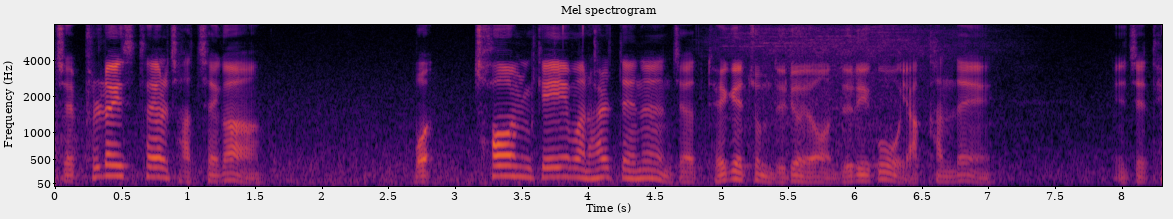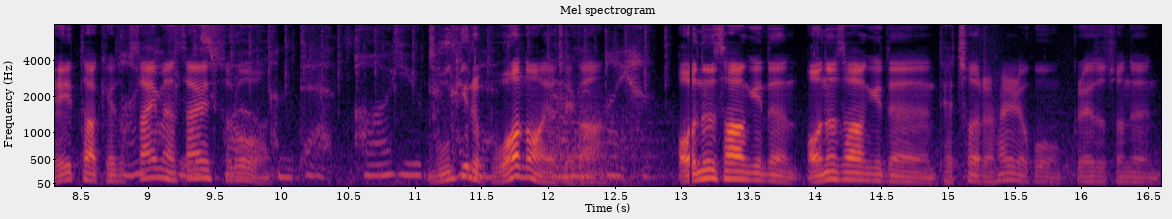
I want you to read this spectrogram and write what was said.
제 플레이 스타일 자체가 뭐 처음 게임을 할 때는 제가 되게 좀 느려요. 느리고 약한데 이제 데이터가 계속 쌓이면 쌓일수록 무기를 모아놓아요 제가 어느 사학이든 어느 사학이든 대처를 하려고 그래서 저는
